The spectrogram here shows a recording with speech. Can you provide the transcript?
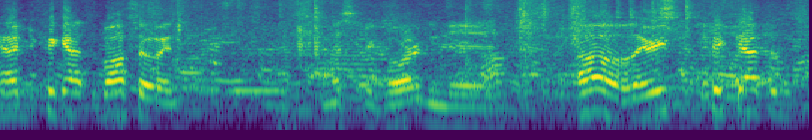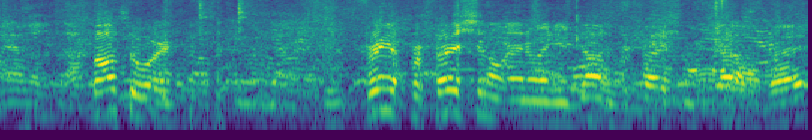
how'd you pick out the balsa wood? Mr. Gordon did. Oh, Larry picked out the balsa wood. Bring a professional in when you're doing a professional job, right?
